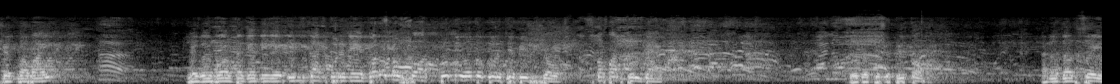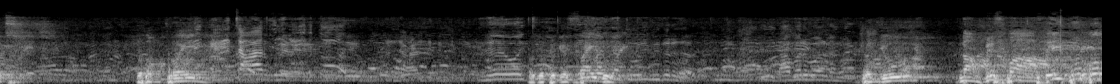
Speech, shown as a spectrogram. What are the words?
শেখ বাবাই Ha. বলটাকে নিয়ে ইনকাট করে নিয়ে বড় শট প্রতিহত করেছে বিশ্ব স্টপার ফুল প্রীতম অ্যানাদার সুইচ এবং ট্রেন থেকে সাইডু. সঞ্জু, না এই দুর্বল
